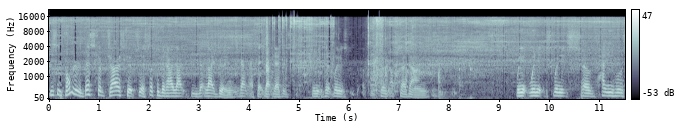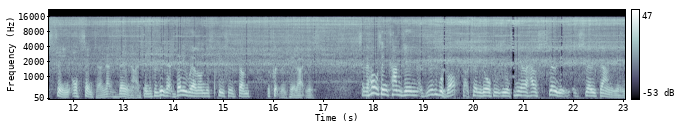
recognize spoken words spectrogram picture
This is probably the best gyroscopes here. Such a bit I like like doing. That effect like that. It's, when it's when it's turned upside down when it when it's when it's uh, hanging from a string off centre, and that's very nice. And it'll do that very well on this piece of um, equipment here, like this. So the whole thing comes in a beautiful box. I'll turn it off, and you'll hear how slowly it slows down again.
